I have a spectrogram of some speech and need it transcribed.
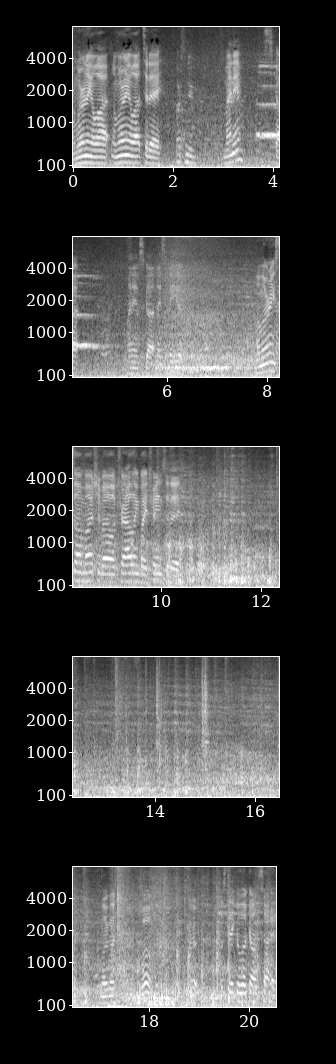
I'm learning a lot. I'm learning a lot today. വാട്സ് നെയിം My name? Scott. My name's Scott. Nice to meet you. I'm learning so much about traveling by train today. Look, whoa. Let's take a look outside.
